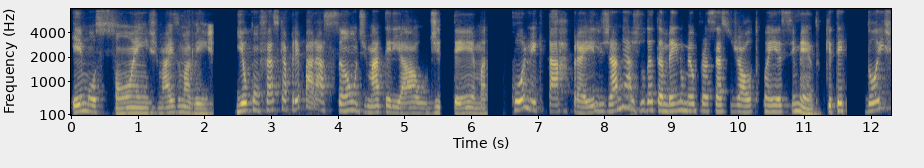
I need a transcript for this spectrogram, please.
emoções, mais uma vez. E eu confesso que a preparação de material, de tema, conectar para ele já me ajuda também no meu processo de autoconhecimento, porque ter dois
